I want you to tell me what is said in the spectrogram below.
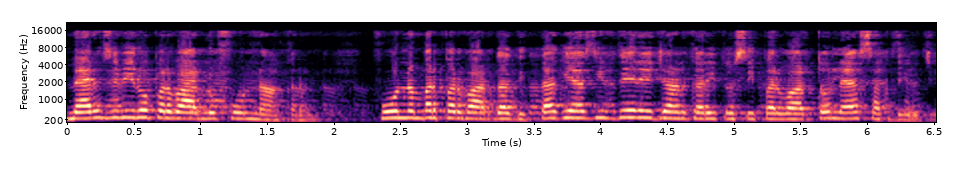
ਮੈਰਿਜ ਵੀਰੋ ਪਰਿਵਾਰ ਨੂੰ ਫੋਨ ਨਾ ਕਰਨ। ਫੋਨ ਨੰਬਰ ਪਰਿਵਾਰ ਦਾ ਦਿੱਤਾ ਗਿਆ ਜੀ। ਵਧੇਰੇ ਜਾਣਕਾਰੀ ਤੁਸੀਂ ਪਰਿਵਾਰ ਤੋਂ ਲੈ ਸਕਦੇ ਹੋ ਜੀ।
